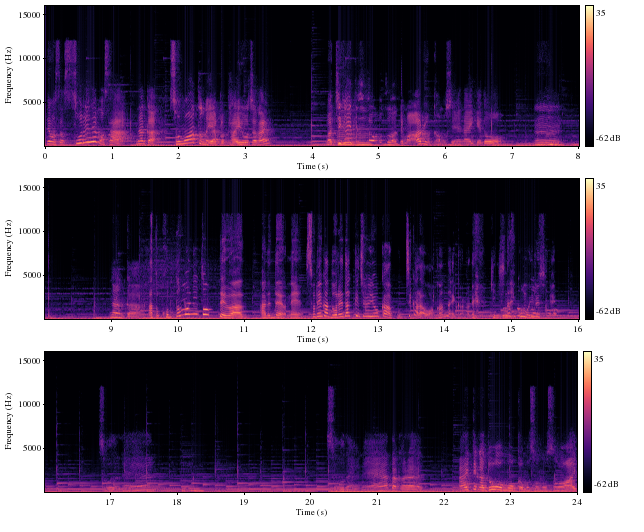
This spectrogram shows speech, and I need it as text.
でもさそれでもさなんかその後のやっぱ対応じゃない？間違えてしまうことなんてまああるかもしれないけど、うん、うん、なんかあと子供にとってはあれだよね。それがどれだけ重要かこっちから分かんないからね。気にしない子もいるしね。そうだね、うん、そうだよね。だから相手がどう思うかもそのその相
